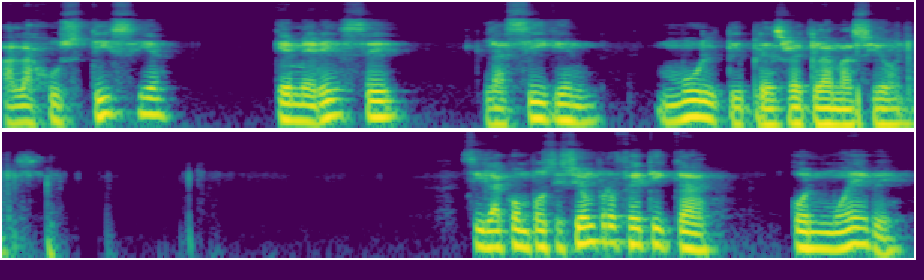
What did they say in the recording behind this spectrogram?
A la justicia que merece la siguen múltiples reclamaciones. Si la composición profética conmueve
